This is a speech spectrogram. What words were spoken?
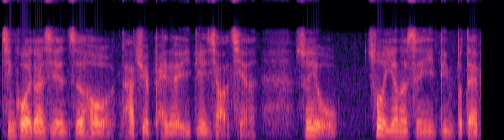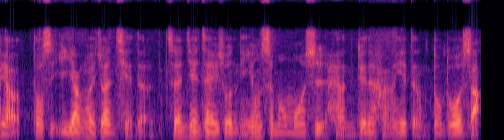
经过一段时间之后，他却赔了一点小钱。所以，我做一样的生意，并不代表都是一样会赚钱的。关键在于说你用什么模式，还有你对那行业等懂多少。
